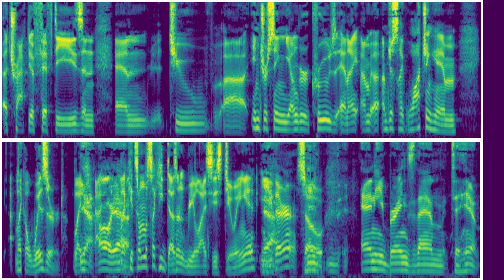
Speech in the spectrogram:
attractive 50s and and two uh, interesting younger crews and I I'm I'm just like watching him like a wizard like Yeah. I- Oh, yeah. like it's almost like he doesn't realize he's doing it Yeah. either so He- and he brings them to him.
